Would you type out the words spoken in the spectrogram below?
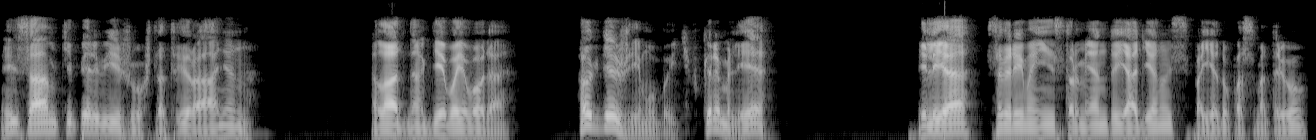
И сам теперь вижу, что ты ранен. Ладно, где воевода? А где же ему быть? В Кремле. Илья, собери мои инструменты, я оденусь, поеду посмотрю.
